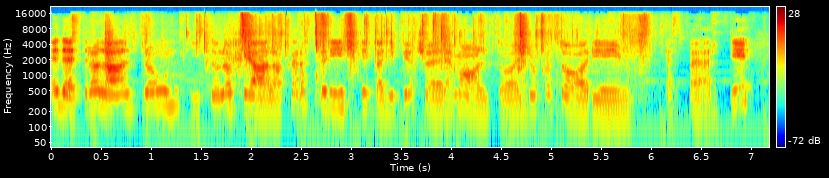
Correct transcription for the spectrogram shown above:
ed è tra l'altro un titolo che ha la caratteristica di piacere molto ai giocatori esperti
